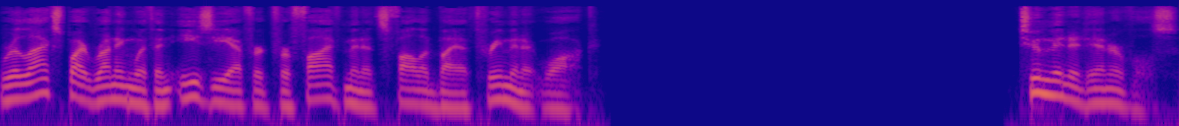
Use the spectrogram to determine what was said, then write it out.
Relax by running with an easy effort for 5 minutes followed by a 3 minute walk. 2 minute intervals.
